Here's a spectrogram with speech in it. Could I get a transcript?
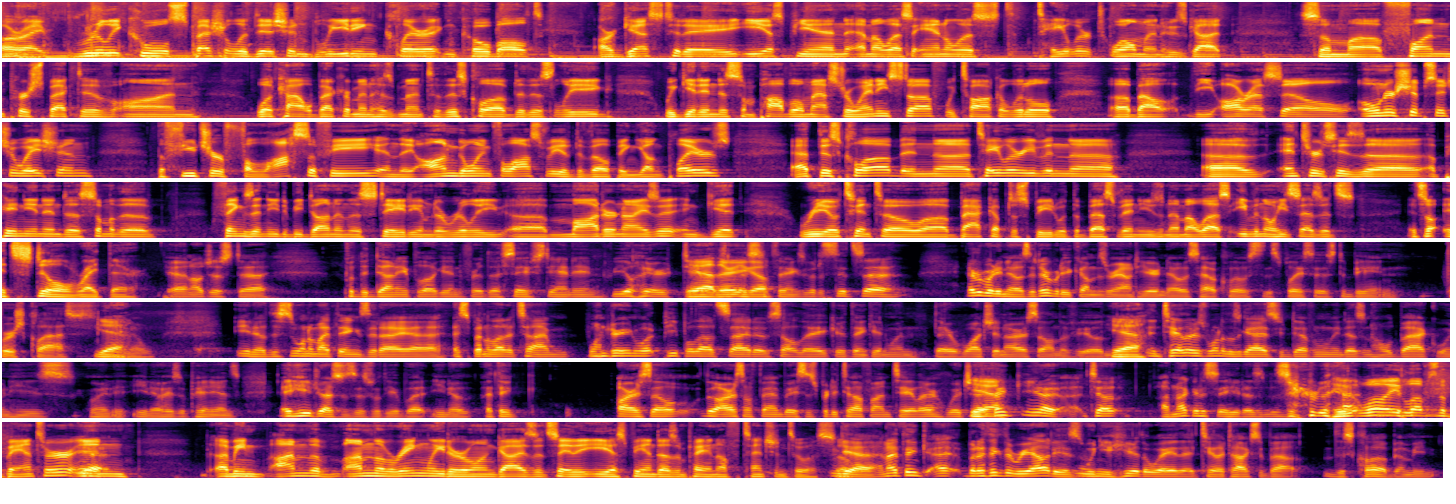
All right, really cool special edition bleeding claret and cobalt. Our guest today, ESPN MLS analyst Taylor Twellman, who's got some uh, fun perspective on what Kyle Beckerman has meant to this club, to this league. We get into some Pablo Mastroeni stuff. We talk a little about the RSL ownership situation, the future philosophy, and the ongoing philosophy of developing young players at this club. And uh, Taylor even uh, uh, enters his uh, opinion into some of the things that need to be done in the stadium to really uh, modernize it and get Rio Tinto uh, back up to speed with the best venues in MLS. Even though he says it's it's it's still right there. Yeah, and I'll just uh, put the Dunny plug in for the safe standing. You'll hear Yeah, there you go. things, but it's it's uh, everybody knows it. Everybody who comes around here knows how close this place is to being first class. Yeah. you know, you know, this is one of my things that I uh, I spend a lot of time wondering what people outside of Salt Lake are thinking when they're watching RSL on the field. Yeah. and Taylor's one of those guys who definitely doesn't hold back when he's when you know his opinions, and he addresses this with you. But you know, I think RSL the RSL fan base is pretty tough on Taylor, which Yeah. I think you know. Tell, I'm not going to say he doesn't deserve that. He- well, he loves the banter, Yeah. and I mean, I'm the I'm the ringleader on guys that say that ESPN doesn't pay enough attention to us. So. Yeah, and I think, I, but I think the reality is when you hear the way that Taylor talks about this club, I mean,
